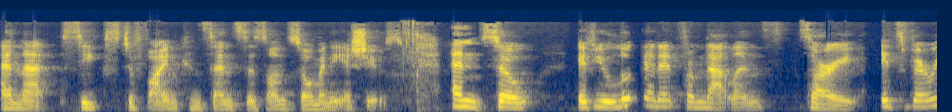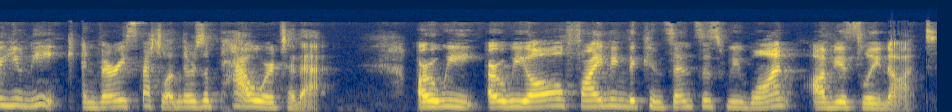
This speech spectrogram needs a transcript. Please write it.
and that seeks to find consensus on so many issues. And so if you look at it from that lens, sorry, it's very unique and very special and there's a power to that. Are we are we all finding the consensus we want? Obviously not.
